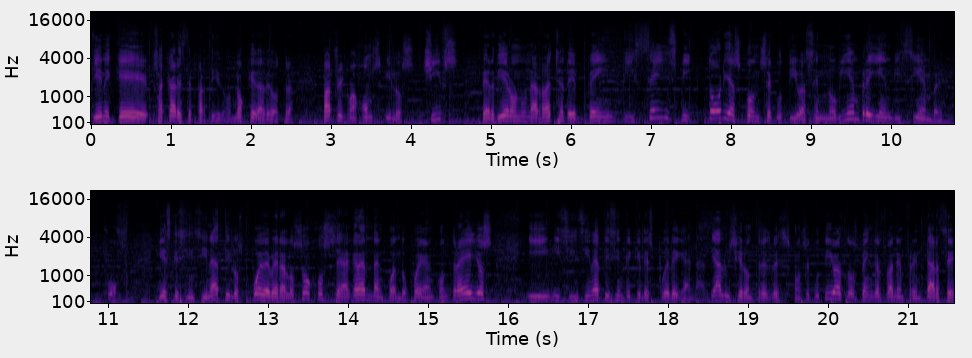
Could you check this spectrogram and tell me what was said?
tiene que sacar este partido, no queda de otra. Patrick Mahomes y los Chiefs perdieron una racha de 26 victorias consecutivas en noviembre y en diciembre. Uf, y es que Cincinnati los puede ver a los ojos, se agrandan cuando juegan contra ellos y, Cincinnati siente que les puede ganar. Ya lo hicieron tres veces consecutivas, los Bengals van a enfrentarse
